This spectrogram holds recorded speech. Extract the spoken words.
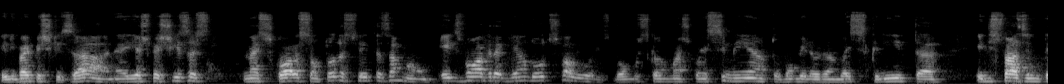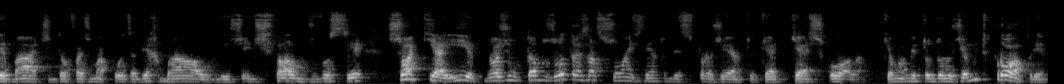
ele vai pesquisar, né? E as pesquisas na escola são todas feitas à mão. Eles vão agregando outros valores, vão buscando mais conhecimento, vão melhorando a escrita, eles fazem um debate, então faz uma coisa verbal, eles, eles, falam de você. Só que aí nós juntamos outras ações dentro desse projeto, que é, que é a escola, que é uma metodologia muito própria.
